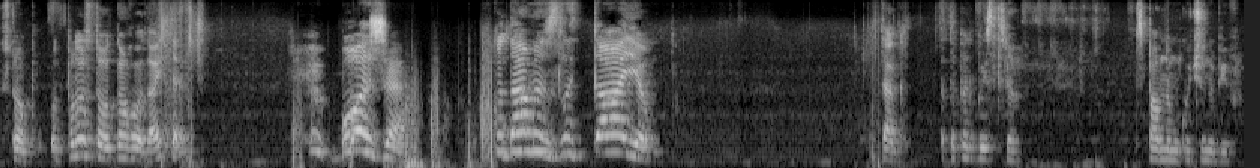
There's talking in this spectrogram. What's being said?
Стоп, от просто одного дайте. Боже! Куди ми злітаємо? Так, а тепер швидко. Спавним кучу нубів.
